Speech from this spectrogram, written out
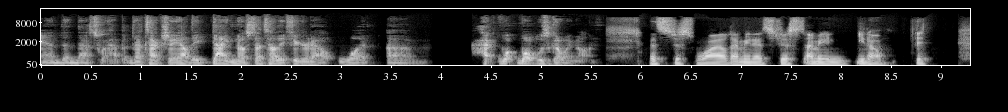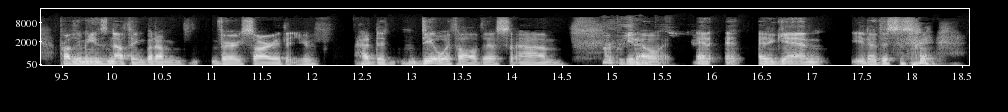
And then that's what happened. That's actually how they diagnosed. That's how they figured out what um, ha- what, what was going on. That's just wild. I mean, it's just. I mean, you know, it probably means nothing, but I'm very sorry that you've had to deal with all this. Um, I appreciate you know and, and and again you know this is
